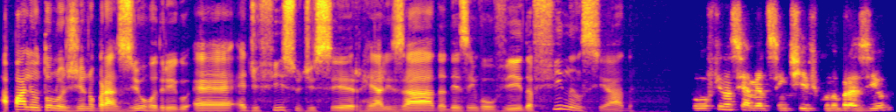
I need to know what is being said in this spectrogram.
A paleontologia no Brasil, Rodrigo, é, é difícil de ser realizada, desenvolvida, financiada? O financiamento científico no Brasil,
